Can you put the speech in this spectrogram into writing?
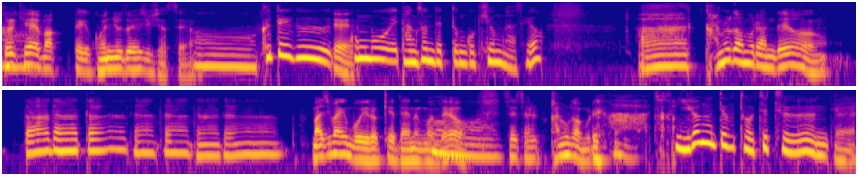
그렇게 아. 막 되게 권유도 해주셨어요. 어, 그때 그 예. 공모에 당선됐던 거 기억나세요? 아, 가물가물한데요. 따다다다다다다 마지막에 뭐 이렇게 되는 건데요. 어. 제가 잘 가물가물해요. 아, 참 1학년 때부터 어쨌든 네.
